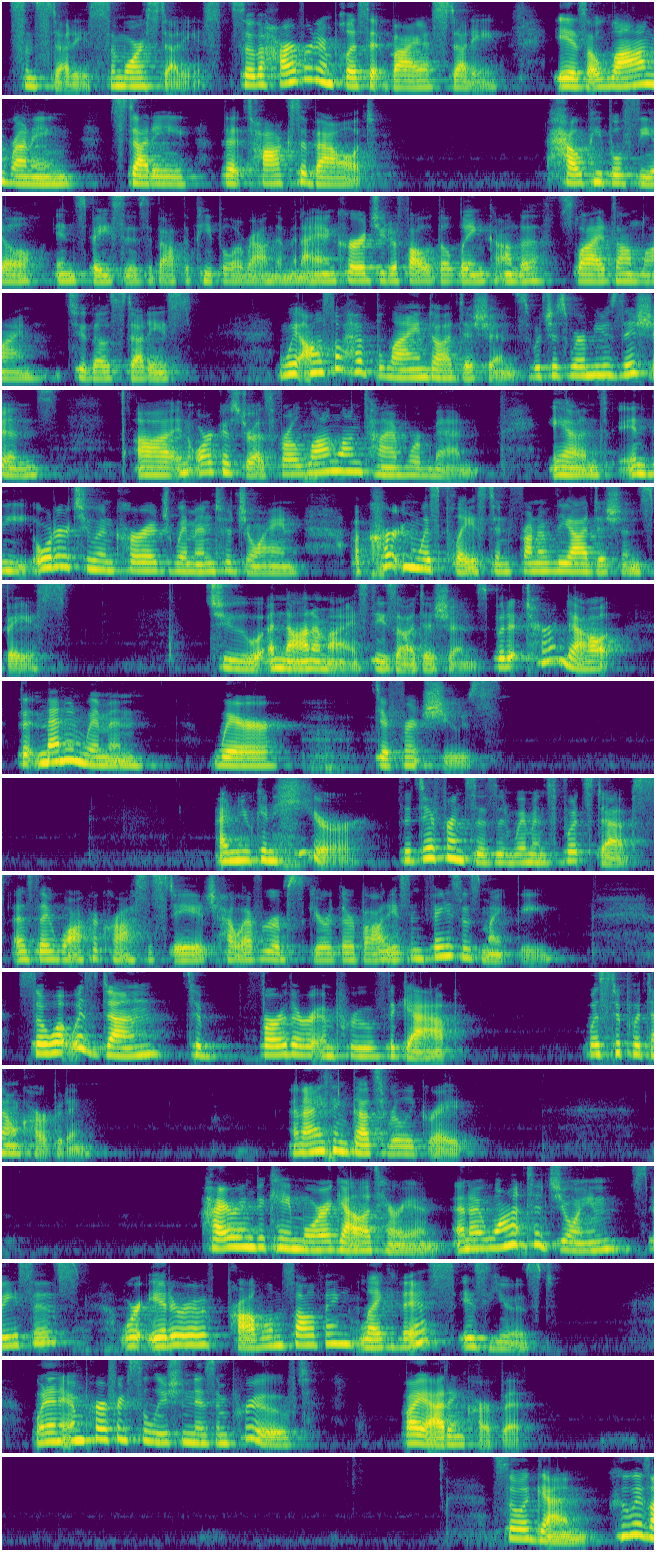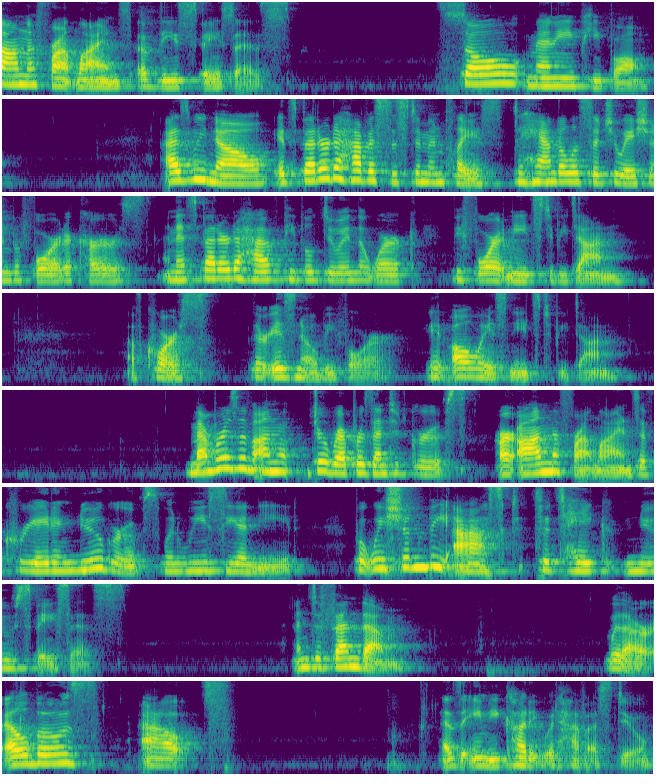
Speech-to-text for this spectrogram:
some studies, some more studies. So the Harvard Implicit Bias Study is a long running study that talks about how people feel in spaces about the people around them. And I encourage you to follow the link on the slides online to those studies. We also have blind auditions, which is where musicians uh, in orchestras for a long, long time were men. And in the order to encourage women to join, a curtain was placed in front of the audition space to anonymize these auditions. But it turned out that men and women wear different shoes. And you can hear the differences in women's footsteps as they walk across the stage, however obscured their bodies and faces might be. So, what was done to further improve the gap was to put down carpeting. And I think that's really great. Hiring became more egalitarian, and I want to join spaces where iterative problem solving like this is used. When an imperfect solution is improved by adding carpet. So, again, who is on the front lines of these spaces? So many people. As we know, it's better to have a system in place to handle a situation before it occurs, and it's better to have people doing the work before it needs to be done. Of course, there is no before. It always needs to be done. Members of underrepresented groups are on the front lines of creating new groups when we see a need but we shouldn't be asked to take new spaces and defend them with our elbows out, as Amy Cuddy would have us do.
